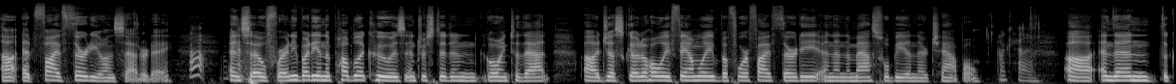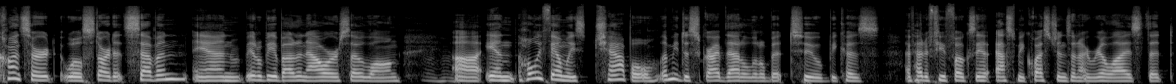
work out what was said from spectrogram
uh, at 5.30 on Saturday. Oh. And so, for anybody in the public who is interested in going to that, uh, just go to Holy Family before 5:30, and then the mass will be in their chapel. Okay. Uh, and then the concert will start at seven, and it'll be about an hour or so long. Mm-hmm. Uh, and Holy Family's chapel. Let me describe that a little bit too, because I've had a few folks ask me questions, and I realized that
